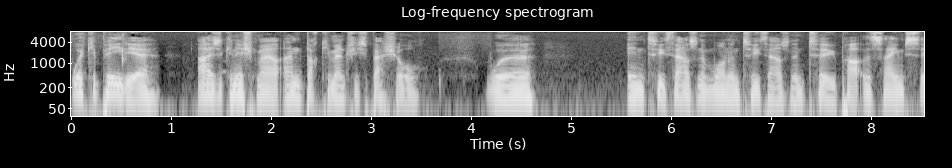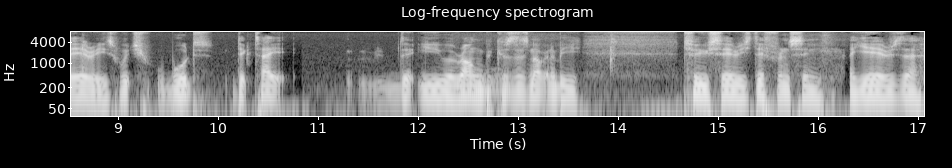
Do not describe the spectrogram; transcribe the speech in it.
Wikipedia, Isaac and Ishmael and documentary special were in 2001 and 2002 part of the same series, which would dictate that you were wrong because there's not going to be two series difference in a year, is there?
